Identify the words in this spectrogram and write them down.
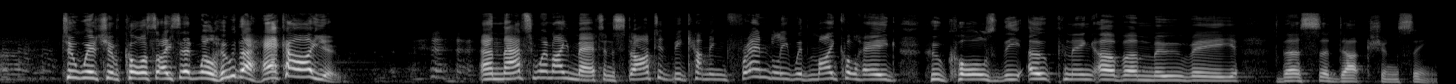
to which, of course, I said, well, who the heck are you? And that's when I met and started becoming friendly with Michael Hauge, who calls the opening of a movie the seduction scene.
